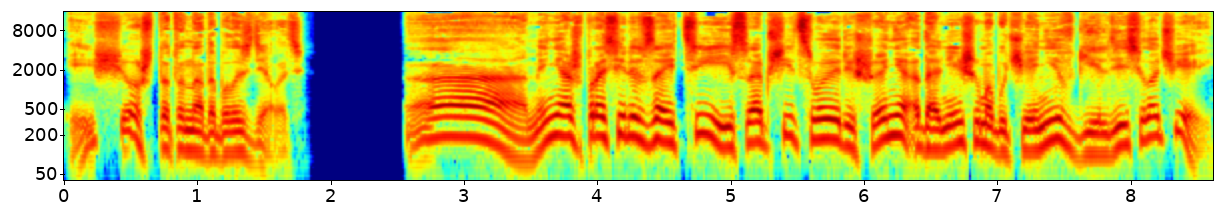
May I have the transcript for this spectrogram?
еще что-то надо было сделать. А, меня ж просили зайти и сообщить свое решение о дальнейшем обучении в гильдии силачей.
